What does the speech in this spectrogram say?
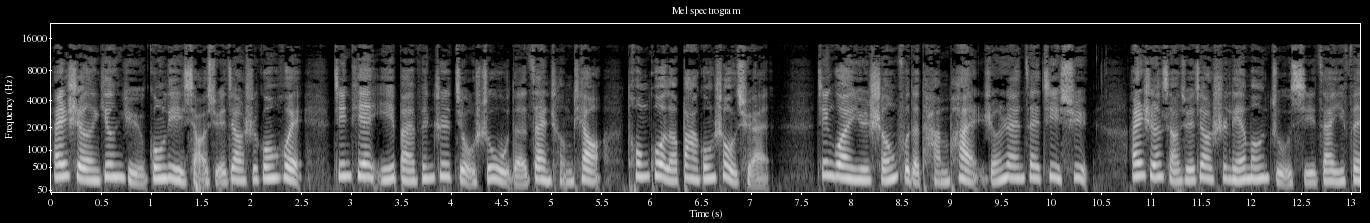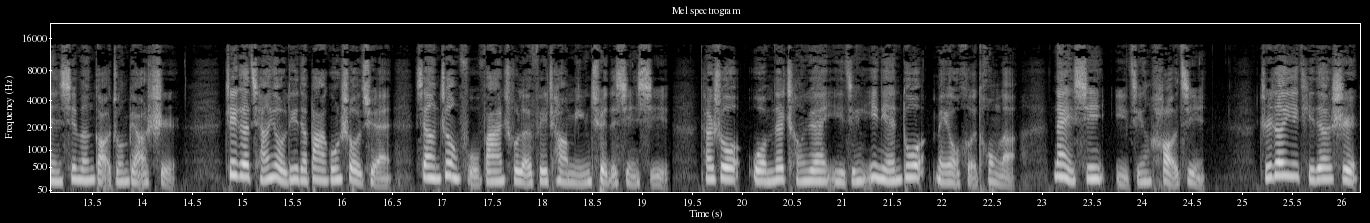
安省英语公立小学教师工会今天以百分之九十五的赞成票通过了罢工授权，尽管与省府的谈判仍然在继续。安省小学教师联盟主席在一份新闻稿中表示。这个强有力的罢工授权向政府发出了非常明确的信息。他说：“我们的成员已经一年多没有合同了，耐心已经耗尽。”值得一提的是，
